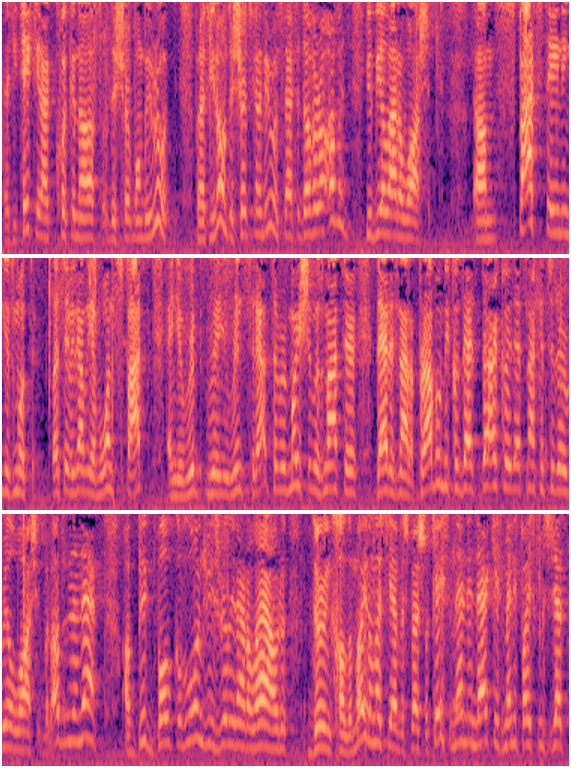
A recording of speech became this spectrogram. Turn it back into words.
That if you take it out quick enough, the shirt won't be ruined. But if you don't, the shirt's going to be ruined. So that's a davar of it. You'd be allowed to wash it. Um, spot staining is mutter. Let's say, for example, you have one spot and you, rip, you rinse it out. To Rav Moshe was matter. That is not a problem because that's darker. That's not considered a real washing. But other than that, a big bulk of laundry is really not allowed during Cholamoid unless you have a special case. And then in that case, many places can suggest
